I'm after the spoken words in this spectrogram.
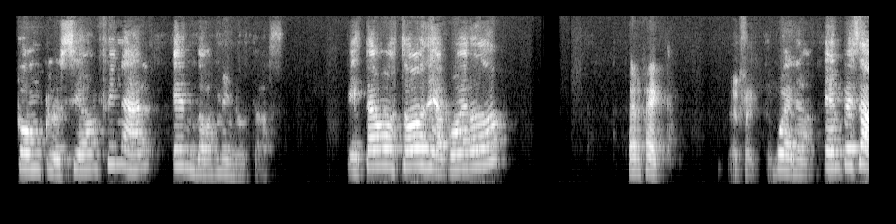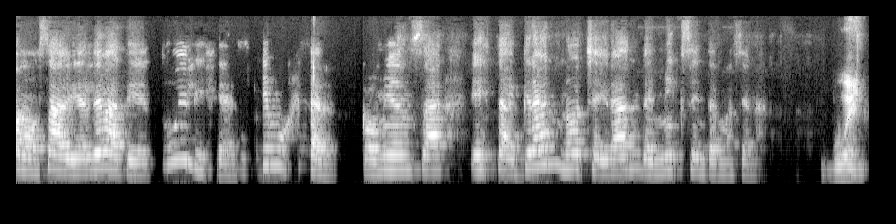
conclusión final en dos minutos. ¿Estamos todos de acuerdo? Perfecto. Perfecto. Bueno, empezamos, Avi, el debate. Tú eliges qué mujer comienza esta gran noche grande de Mix Internacional. Bueno,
